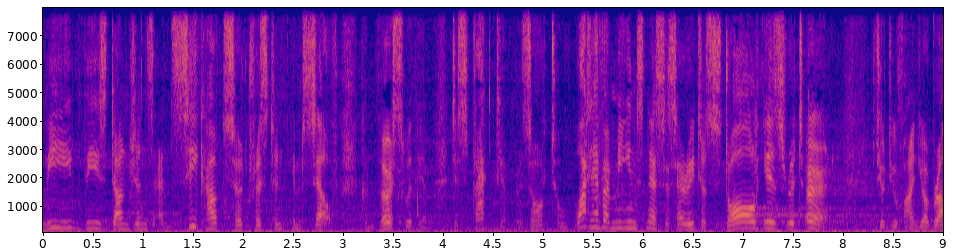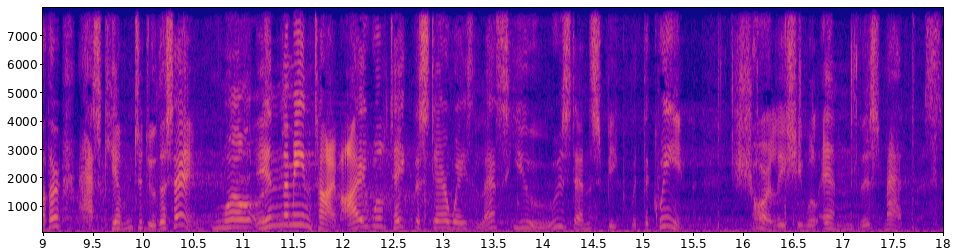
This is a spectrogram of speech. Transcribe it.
leave these dungeons and seek out Sir Tristan himself. Converse with him, distract him, resort to whatever means necessary to stall his return. Should you find your brother, ask him to do the same. Well, uh, in the meantime, I will take the stairways less used and speak with the Queen. Surely she will end this madness.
